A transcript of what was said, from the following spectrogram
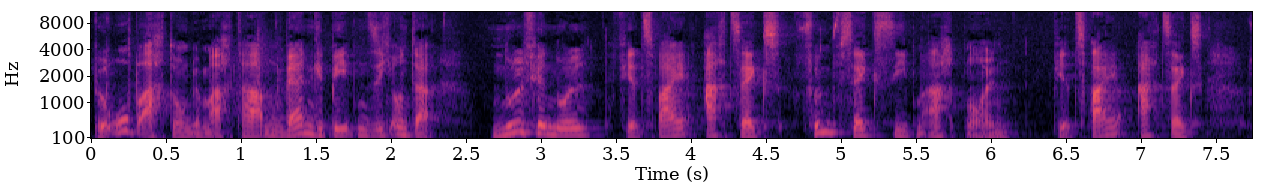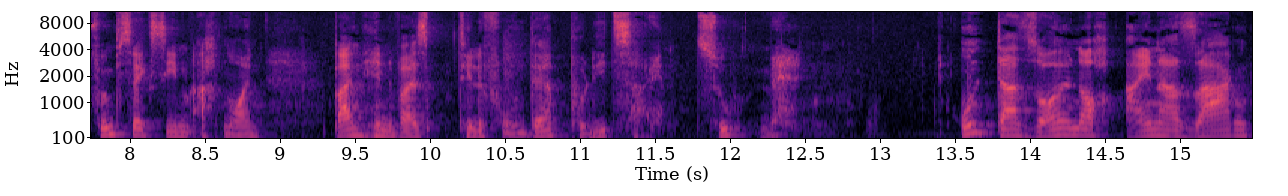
Beobachtungen gemacht haben, werden gebeten, sich unter 040 4286 56789 4286 56789 beim Hinweistelefon der Polizei zu melden. Und da soll noch einer sagen,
